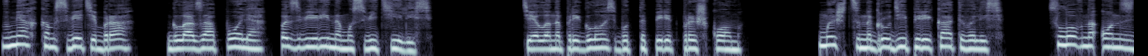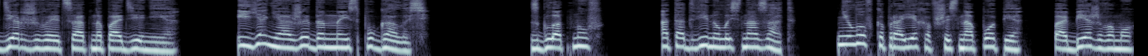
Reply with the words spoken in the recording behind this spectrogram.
В мягком свете бра глаза Поля по-звериному светились. Тело напряглось, будто перед прыжком. Мышцы на груди перекатывались, словно он сдерживается от нападения. И я неожиданно испугалась. Сглотнув, отодвинулась назад, неловко проехавшись на попе по бежевому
